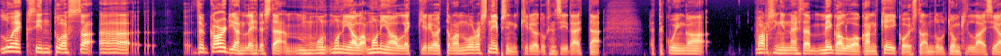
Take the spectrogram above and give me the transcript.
lueksin tuossa äh, The Guardian-lehdestä mon- moniala, monialle kirjoittavan Laura Snapesin kirjoituksen siitä, että, että kuinka varsinkin näistä megaluokan keikoista on tullut jonkinlaisia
